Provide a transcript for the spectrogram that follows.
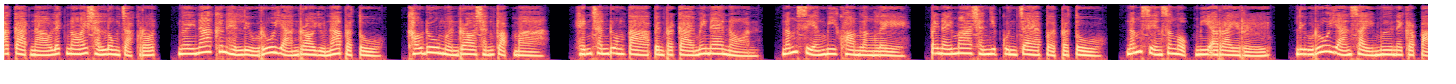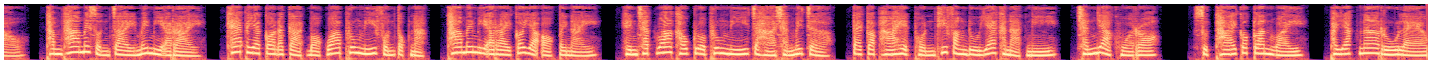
อากาศหนาวเล็กน้อยฉันลงจากรถ เงยหน้าขึ้นเห็นหลิวรู่หยานรออยู่หน้าประตู เขาดูเหมือนรอฉันกลับมา เห็นฉันดวงตาเป็นประกายไม่แน่นอน น้ำเสียงมีความลังเล ไปไหนมาฉันหยิบกุญแจเปิดประตู น้ำเสียงสงบมีอะไรหรือ หลิวรู่หยานใส่มือในกระเป๋าทำท่าไม่สนใจไม่มีอะไร ค่พยากรณ์อากาศบอกว่าพรุ่งนี้ฝนตกหนัก ถ้าไม่มีอะไรก็อย่าออกไปไหน เห็นชัดว่าเขากลัวพรุ่งนี้จะหาฉันไม่เจอ แต่กลับหาเหตุผลที่ฟังดูแย่ขนาดนี้ ฉันอยากหัวเราะ สุดท้ายก็กลั้นไว้ พยักหน้ารู้แล้ว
